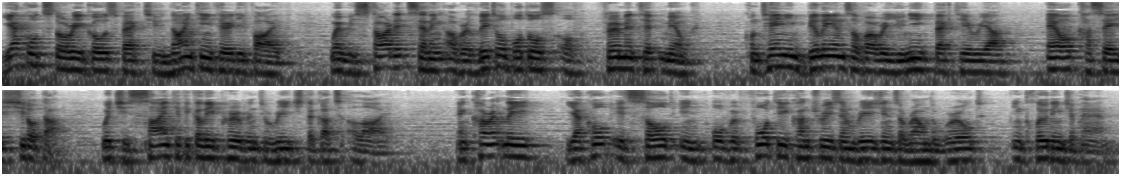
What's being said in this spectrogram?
Yakult story goes back to 1935 when we started selling our little bottles of fermented milk containing billions of our unique bacteria L. casei shirota, which is scientifically proven to reach the gut alive. And currently, Yakult is sold in over 40 countries and regions around the world, including Japan.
